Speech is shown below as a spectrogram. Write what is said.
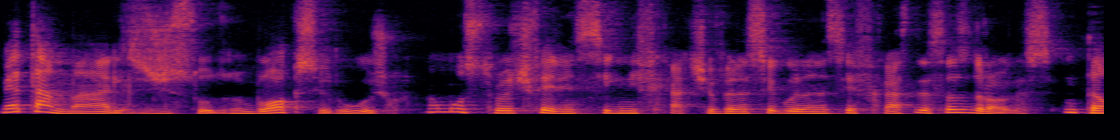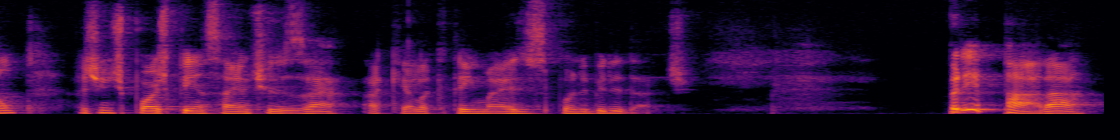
Meta-análise de estudos no bloco cirúrgico não mostrou diferença significativa na segurança e eficácia dessas drogas, então a gente pode pensar em utilizar aquela que tem mais disponibilidade. Preparar,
